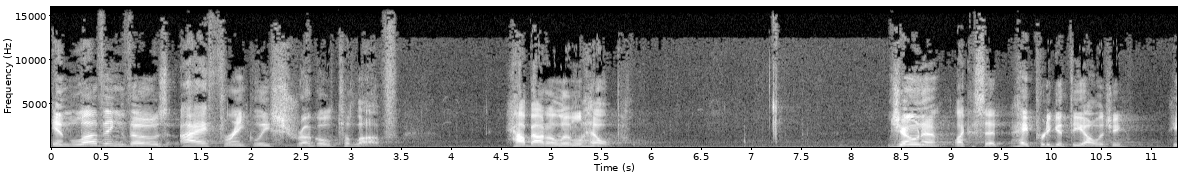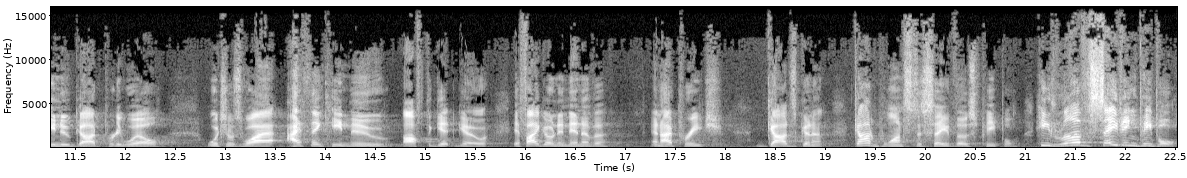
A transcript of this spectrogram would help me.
in loving those I frankly struggle to love. How about a little help? Jonah, like I said, hey, pretty good theology. He knew God pretty well, which was why I think he knew off the get go if I go to Nineveh and I preach, God's going to, God wants to save those people. He loves saving people.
